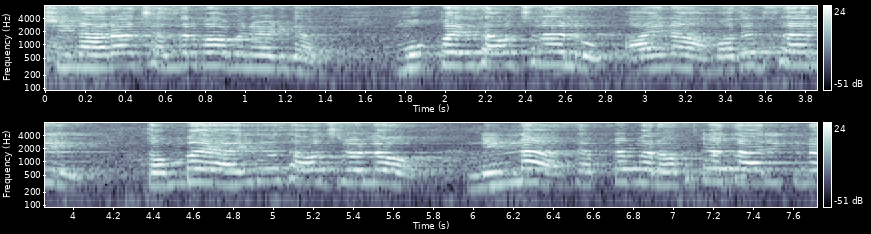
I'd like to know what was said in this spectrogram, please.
శ్రీ నారా చంద్రబాబు నాయుడు గారు ముప్పై సంవత్సరాలు ఆయన మొదటిసారి తొంభై ఐదో సంవత్సరంలో నిన్న సెప్టెంబర్ ఒకటో తారీఖున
